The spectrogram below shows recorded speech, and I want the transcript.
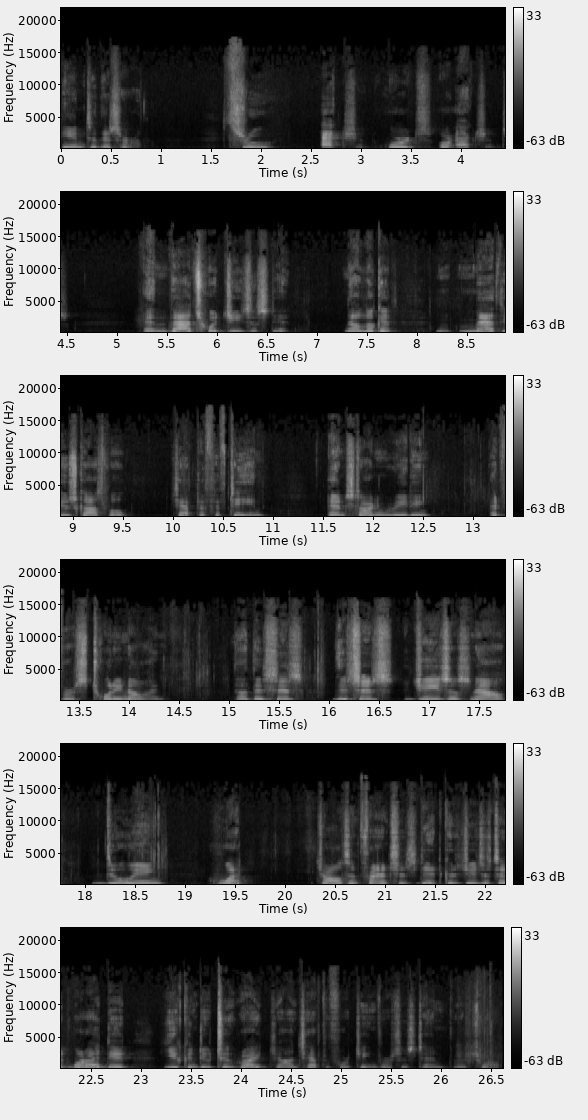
into this earth through action, words or actions. And that's what Jesus did. Now look at Matthew's Gospel, chapter 15, and starting reading at verse 29. Now this is this is Jesus now doing what Charles and Frances did, because Jesus said, What I did, you can do too, right? John chapter 14, verses 10, verse 12.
